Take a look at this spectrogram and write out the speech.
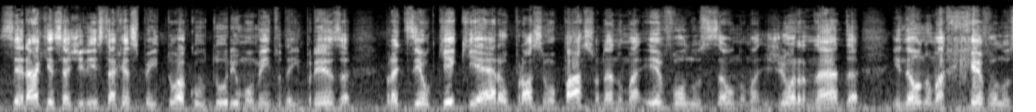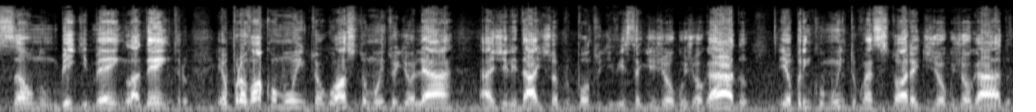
Será que esse agilista respeitou a cultura e o momento da empresa para dizer o que, que era o próximo passo, né, numa evolução, numa jornada e não numa revolução, num Big Bang lá dentro? Eu provoco muito, eu gosto muito de olhar a agilidade sobre o ponto de vista de jogo jogado e eu brinco muito com essa história de jogo jogado,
